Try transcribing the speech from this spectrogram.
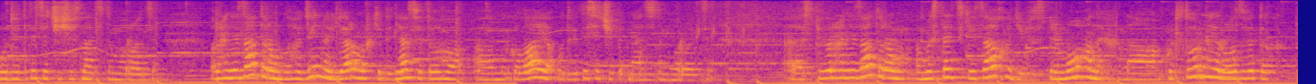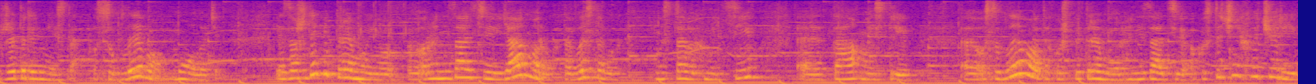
у 2016 році, організатором благодійної ярмарки до Дня Святого е, Миколая у 2015 році, співорганізатором мистецьких заходів, спрямованих на культурний розвиток жителів міста, особливо молоді. Я завжди підтримую е, організацію ярмарок та виставок місцевих митців е, та майстрів. Е, Особливо також підтримую організацію акустичних вечорів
